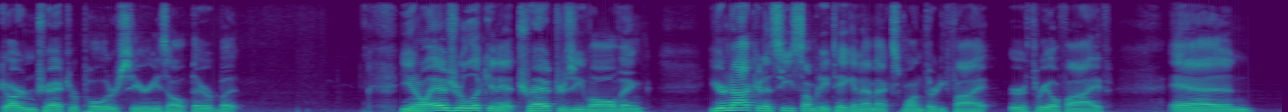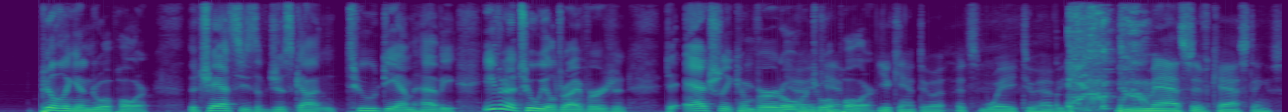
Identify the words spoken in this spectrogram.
garden tractor puller series out there, but you know, as you're looking at tractors evolving, you're not going to see somebody take an MX 135 or 305 and building it into a puller. The chassis have just gotten too damn heavy, even a two wheel drive version, to actually convert over Yeah, you to a puller. You can't do it. It's way too heavy. Massive castings.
